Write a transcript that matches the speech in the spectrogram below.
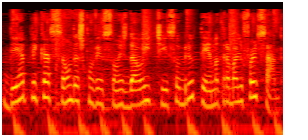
de aplicação das convenções da OIT sobre o tema trabalho forçado.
